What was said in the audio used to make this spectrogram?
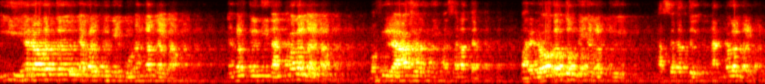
ഈ ഇഹലോകത്ത് ഞങ്ങൾക്ക് നീ ഗുണങ്ങൾ നൽകാം. ഞങ്ങൾക്ക് നീ നന്മകൾ നൽകാം. ആഖിറതി ഹസനത്തൻ. പരലോകത്തും നീ ഞങ്ങൾക്ക് ഹസനത്ത് നന്മകൾ നൽകാം.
